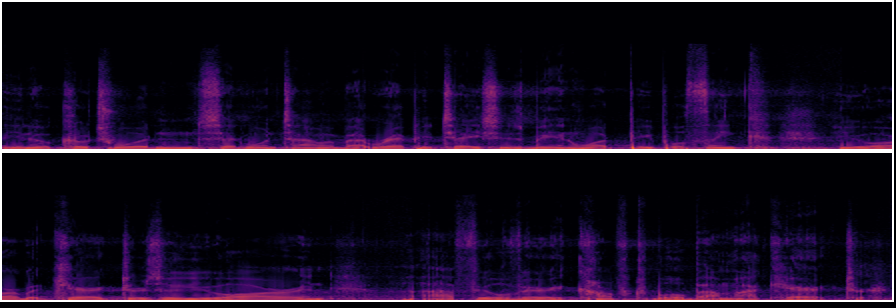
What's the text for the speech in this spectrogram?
Uh, you know, Coach Wooden said one time about reputations being what people think you are, but character is who you are, and I feel very comfortable about my character.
